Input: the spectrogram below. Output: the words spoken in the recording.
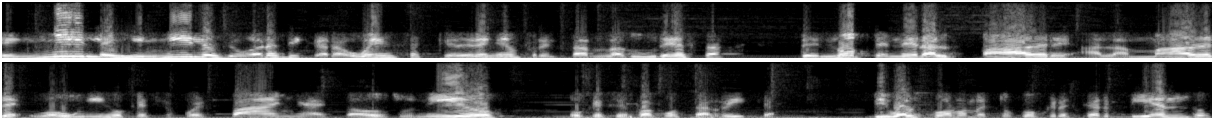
en miles y miles de hogares nicaragüenses que deben enfrentar la dureza de no tener al padre, a la madre o a un hijo que se fue a España, a Estados Unidos o que se fue a Costa Rica. De igual forma me tocó crecer viendo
